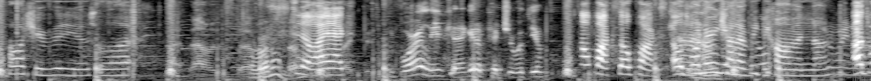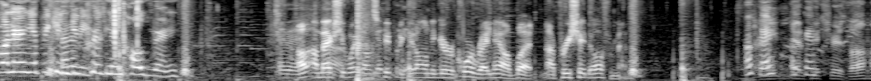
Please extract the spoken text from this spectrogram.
I watch your videos a lot. That, that was. That Oh, right was so Still, I act- Before I leave, can I get a picture with you? Soapbox, soapbox. I was wondering trying if to we be common now. I was wondering if we can do be- Prism and Cauldron. Anyway, I- I'm actually uh, waiting on some people to get on to go record right now, but I appreciate the offer, man. Okay, Can I get a okay. picture as well?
